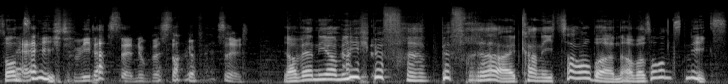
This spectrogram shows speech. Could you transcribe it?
sonst Hä? nicht. Wie das denn? Du bist doch gefesselt. Ja, wenn ihr mich befre befreit, kann ich zaubern, aber sonst nichts.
